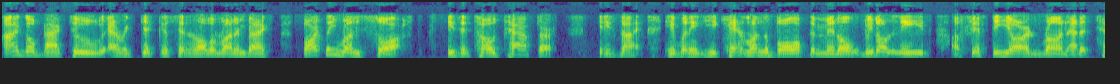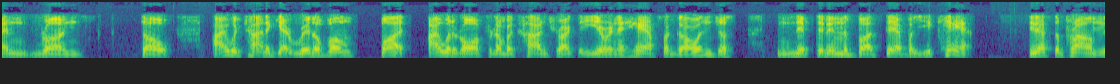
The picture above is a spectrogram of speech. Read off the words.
I go back to Eric Dickerson and all the running backs. Barkley runs soft. He's a toe tapper. He's not he when he, he can't run the ball up the middle. We don't need a 50 yard run out of 10 runs. So I would kind of get rid of him, but I would have offered him a contract a year and a half ago and just nipped it in the butt there. But you can't. See, that's the problem.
